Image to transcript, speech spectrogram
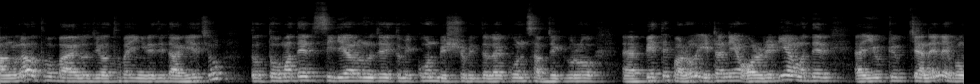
বাংলা অথবা বায়োলজি অথবা ইংরেজি দাগিয়েছো তো তোমাদের সিরিয়াল অনুযায়ী তুমি কোন বিশ্ববিদ্যালয়ে কোন সাবজেক্টগুলো পেতে পারো এটা নিয়ে অলরেডি আমাদের ইউটিউব চ্যানেল এবং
